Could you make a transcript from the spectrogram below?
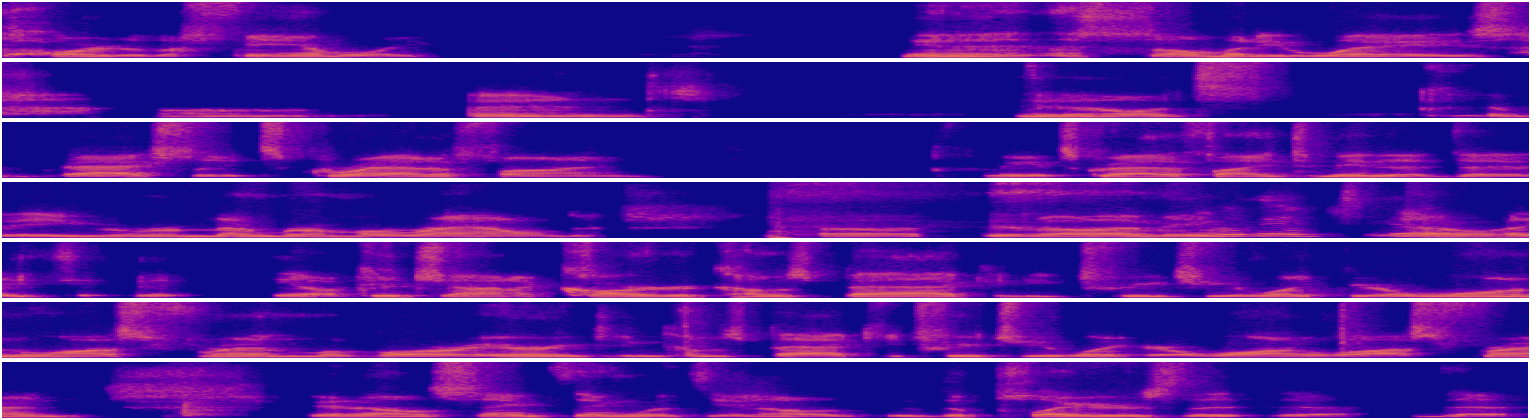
part of the family in so many ways, um, and you know it's actually it's gratifying. I mean, it's gratifying to me that they even remember I'm around. Uh, you know, I mean, you know, you know, Ki-Jana Carter comes back and he treats you like your long lost friend. LaVar Arrington comes back, he treats you like your long lost friend. You know, same thing with you know the players that that, that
